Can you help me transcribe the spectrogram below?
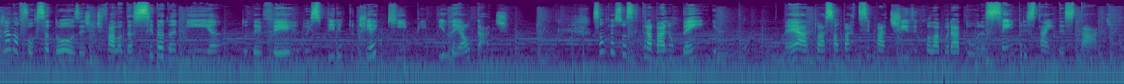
Já na Força 12, a gente fala da cidadania, do dever, do espírito de equipe e lealdade. São pessoas que trabalham bem em grupo, né? a atuação participativa e colaboradora sempre está em destaque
